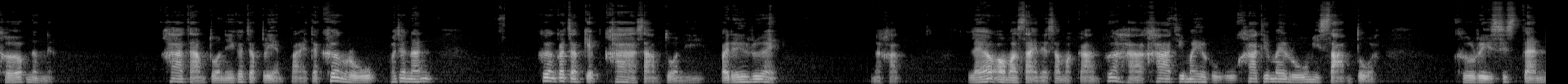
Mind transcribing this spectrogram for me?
curve หนึ่งเนี่ย ค่า 3 ตัวนี้ก็จะเปลี่ยนไป แต่เครื่องรู้ เพราะฉะนั้นเครื่องก็จะเก็บค่า 3 ตัวนี้ไปเรื่อยๆนะครับ แล้วเอามาใส่ในสมการเพื่อหาค่าที่ไม่รู้ ค่าที่ไม่รู้มี 3 ตัว คือ resistance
